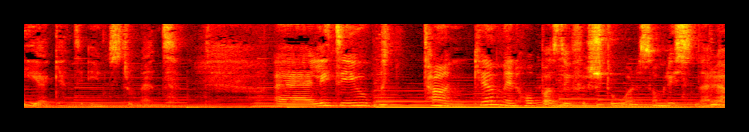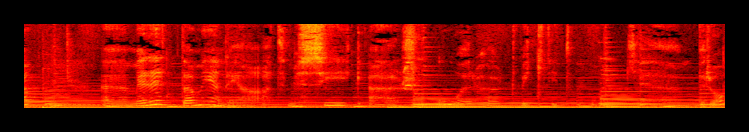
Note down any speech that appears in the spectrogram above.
eget instrument. Eh, lite djup tanke, men hoppas du förstår som lyssnare. Eh, med detta menar jag att musik är så oerhört viktigt och eh, bra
